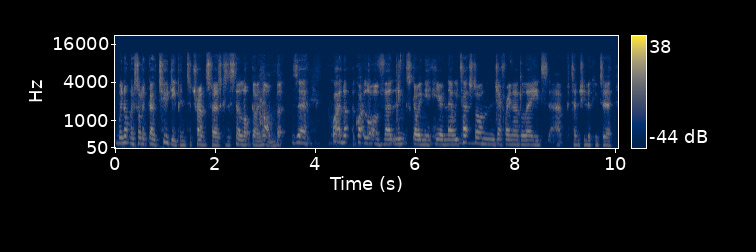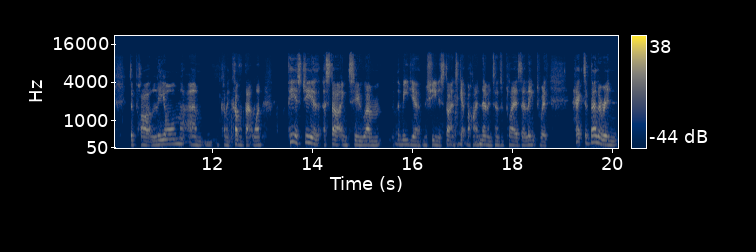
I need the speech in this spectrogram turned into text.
we're not going to sort of go too deep into transfers because there's still a lot going on. But there's a quite a, quite a lot of uh, links going here and there. We touched on Jeff Reine-Adélaïde uh, potentially looking to depart Lyon. Um, kind of covered that one. PSG are, are starting to um, the media machine is starting to get behind them in terms of players they're linked with. Hector Bellerin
